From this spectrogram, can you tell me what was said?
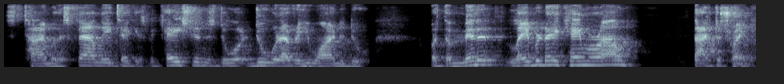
his time with his family, take his vacations, do do whatever he wanted to do. But the minute Labor Day came around, back to training,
